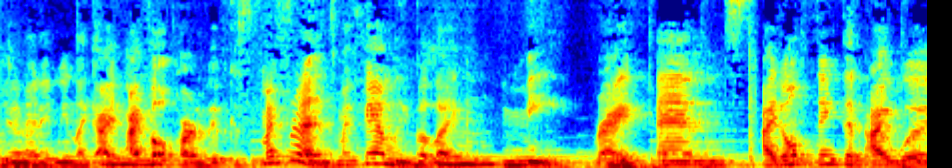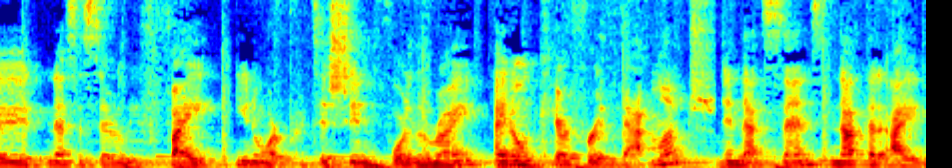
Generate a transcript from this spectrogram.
You know what i mean? Like I, I felt part of it because my friends my family but like mm-hmm. me right? Mm-hmm. And i don't think that i would necessarily fight you know or petition for the right. I don't care for it that much in that sense. Not that i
